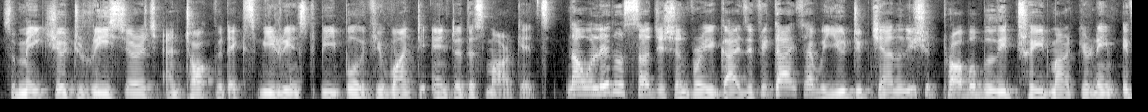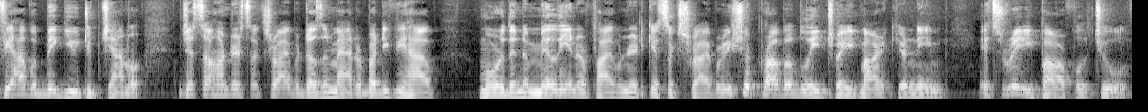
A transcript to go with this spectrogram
So make sure to research and talk with experienced people if you want to enter this market. Now a little suggestion for you guys. If you guys have a youtube channel you should probably trademark your name. If you have a big youtube channel just 100 subscriber doesn't matter but if you have more than a million or 500k subscriber, you should probably trademark your name. It's really powerful tool.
